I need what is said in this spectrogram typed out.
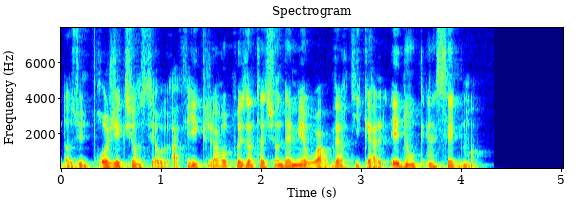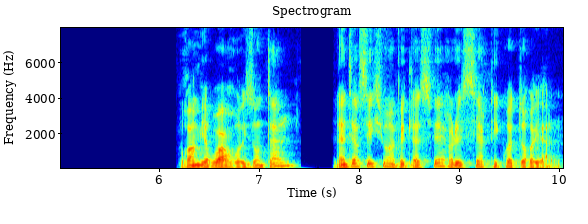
Dans une projection stéréographique, la représentation d'un miroir vertical est donc un segment. Pour un miroir horizontal, l'intersection avec la sphère est le cercle équatorial.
